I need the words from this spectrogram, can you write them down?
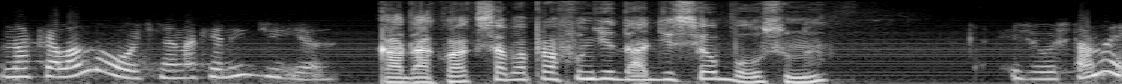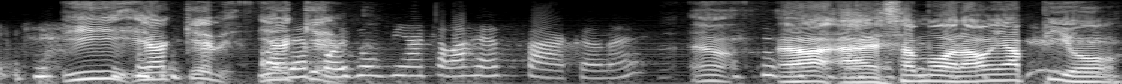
naquela noite, né, naquele dia. Cada qual que sabe a profundidade de seu bolso, né? Justamente. E, e aquele. E aquele... depois não vinha aquela ressaca, né? É, a, essa moral é a pior.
